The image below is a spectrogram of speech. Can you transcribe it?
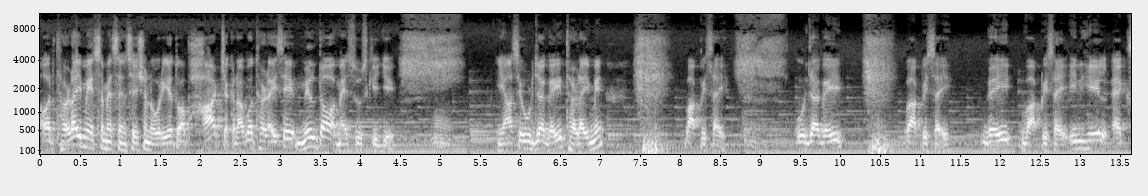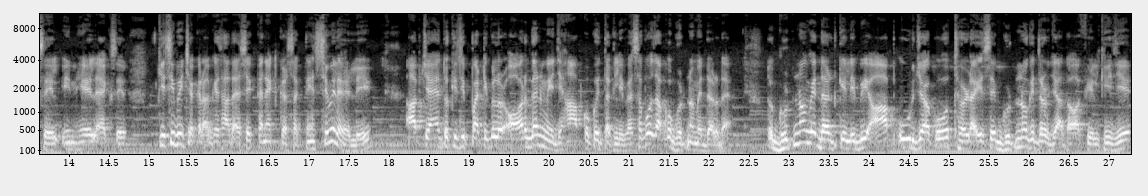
और थर्ड आई में इस समय सेंसेशन हो रही है तो आप हार्ट चक्रा को थर्ड आई से मिलता हुआ महसूस कीजिए। यहाँ से ऊर्जा गई थर्ड आई में वापिस आई। ऊर्जा गई, वापिस आई। गई, वापिस आई। इनहेल एक्सेल इनहेल एक्सेल किसी भी चक्रा के साथ ऐसे कनेक्ट कर सकते हैं। सिमिलरली आप चाहें तो किसी पर्टिकुलर ऑर्गन में जहाँ आपको कोई तकलीफ़ है सपोज़ आपको घुटनों में दर्द है तो घुटनों के दर्द के लिए भी आप ऊर्जा को थर्ड आई से घुटनों की तरफ़ जाता हुआ फील कीजिए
